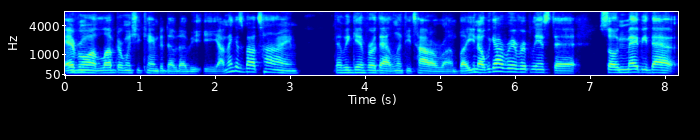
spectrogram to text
Everyone loved her when she came to WWE. I think it's about time that we give her that lengthy title run. But you know, we got Rhea Ripley instead, so maybe that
